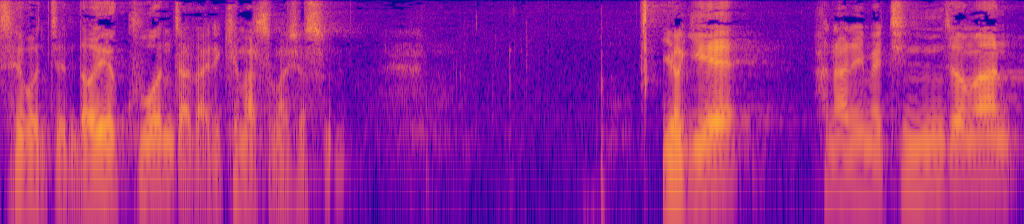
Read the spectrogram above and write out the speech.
세 번째, 너의 구원자다. 이렇게 말씀하셨습니다. 여기에 하나님의 진정한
